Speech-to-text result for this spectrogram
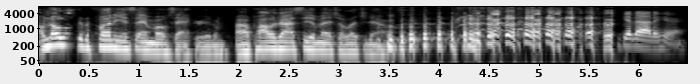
I'm no longer the funniest and most accurate. I'm- I apologize, CMH. I'll let you down. Get out of here.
